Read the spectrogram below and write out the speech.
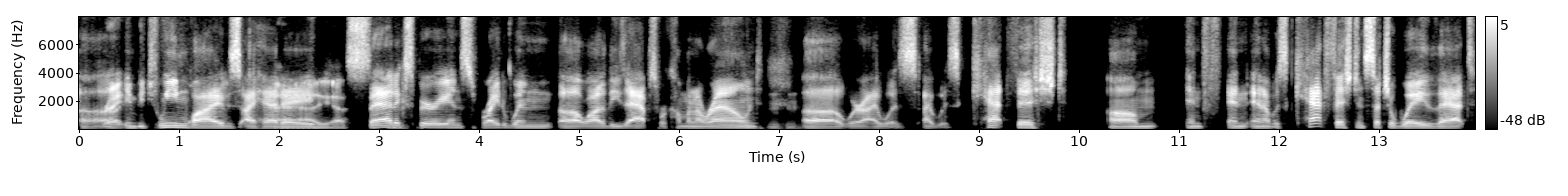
Uh, Right. In between wives, I had Uh, a yes bad Mm, experience right when uh, a lot of these apps were coming around. mhm. uh, where I was I was catfished, um, and and and I was catfished in such a way that,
